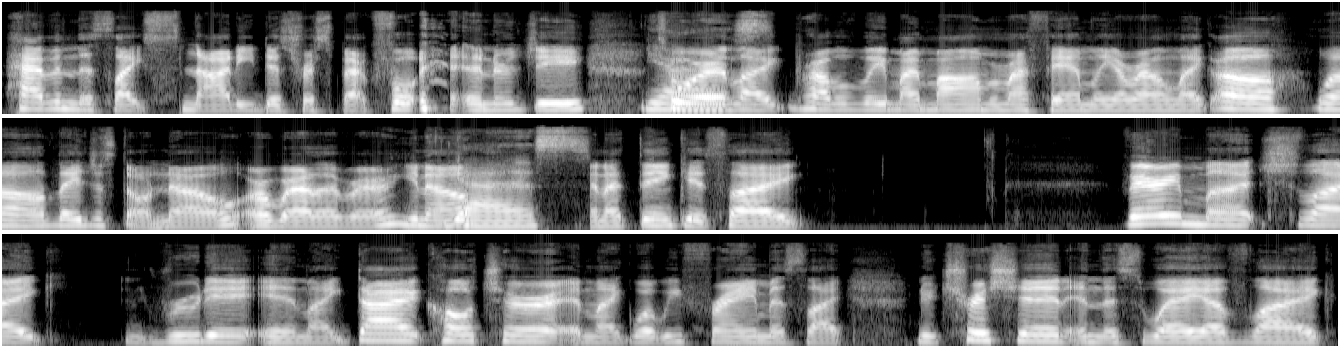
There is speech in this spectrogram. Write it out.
Having this like snotty, disrespectful energy yes. toward like probably my mom or my family around like, oh, well, they just don't know or whatever, you know? Yes. And I think it's like very much like rooted in like diet culture and like what we frame as like nutrition in this way of like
